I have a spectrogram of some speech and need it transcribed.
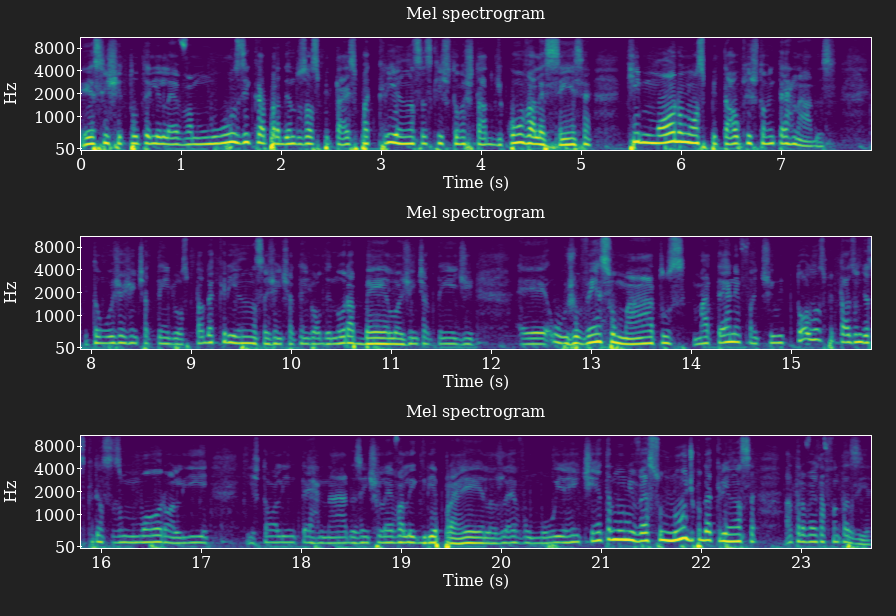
Esse instituto ele leva música para dentro dos hospitais para crianças que estão em estado de convalescência, que moram no hospital, que estão internadas. Então hoje a gente atende o Hospital da Criança, a gente atende o Aldenora Belo, a gente atende eh, o Juvencio Matos, materno infantil e todos os hospitais onde as crianças moram ali, estão ali internadas, a gente leva alegria para elas, leva humor e a gente entra no universo lúdico da criança através da fantasia.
